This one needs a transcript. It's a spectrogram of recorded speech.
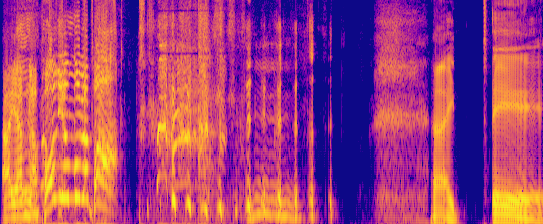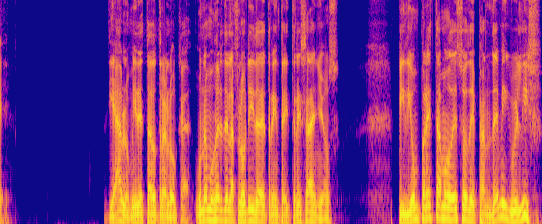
I am Napoleon Bonaparte. Ay, eh, diablo, mira esta otra loca. Una mujer de la Florida de 33 años pidió un préstamo de eso de Pandemic Relief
